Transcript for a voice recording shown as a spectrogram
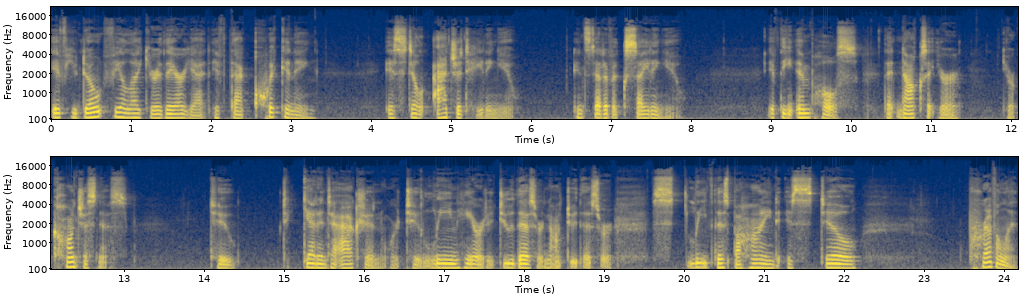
If you don't feel like you're there yet, if that quickening is still agitating you instead of exciting you, if the impulse that knocks at your your consciousness to get into action or to lean here to do this or not do this or leave this behind is still prevalent,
